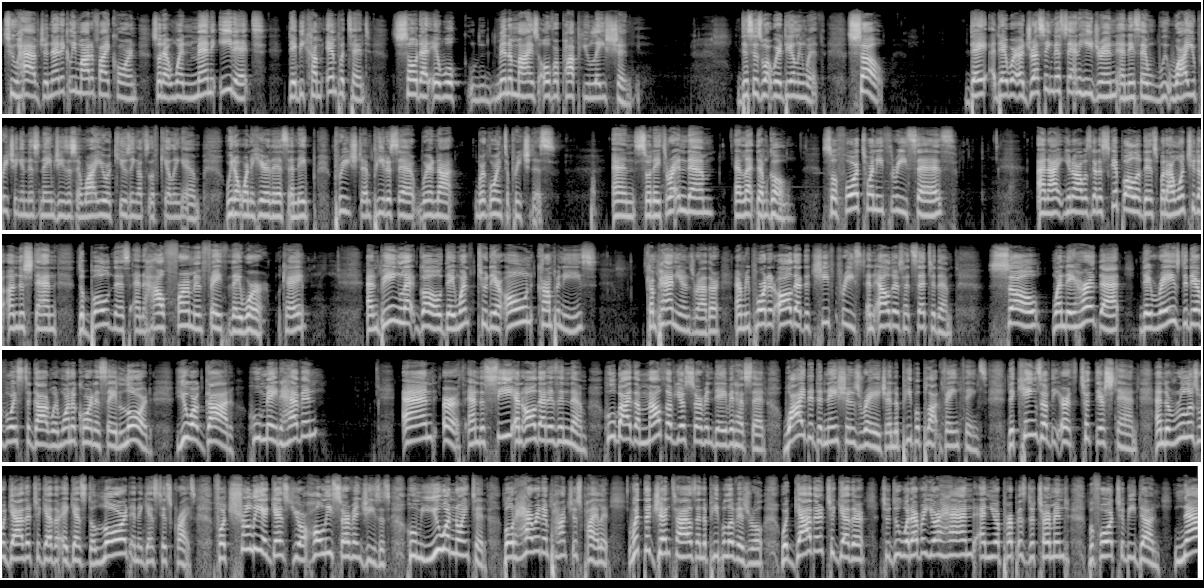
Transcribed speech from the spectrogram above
to have genetically modified corn so that when men eat it, they become impotent so that it will minimize overpopulation. This is what we're dealing with. So, they they were addressing the Sanhedrin and they said, "Why are you preaching in this name, Jesus? And why are you accusing us of killing him? We don't want to hear this." And they preached, and Peter said, "We're not. We're going to preach this." And so they threatened them and let them go. So 423 says, and I, you know, I was going to skip all of this, but I want you to understand the boldness and how firm in faith they were, okay? And being let go, they went to their own companies, companions rather, and reported all that the chief priests and elders had said to them. So when they heard that, they raised their voice to God with one accord and say, Lord, you are God who made heaven and earth and the sea and all that is in them, who by the mouth of your servant David have said, Why did the nations rage and the people plot vain things? The kings of the earth took their stand, and the rulers were gathered together against the Lord and against his Christ. For truly against your holy servant Jesus, whom you anointed, both Herod and Pontius Pilate, with the Gentiles and the people of Israel, were gathered together to do whatever your hand and your purpose determined before to be done. Now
